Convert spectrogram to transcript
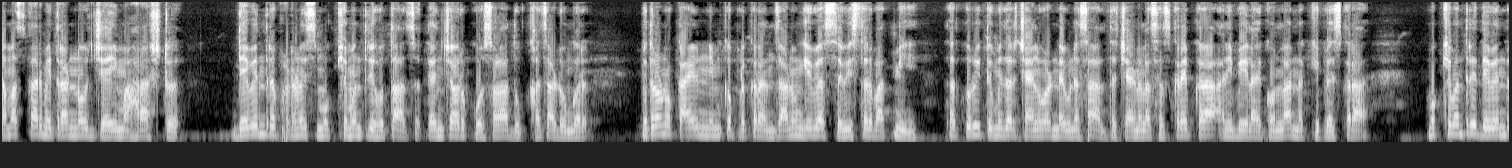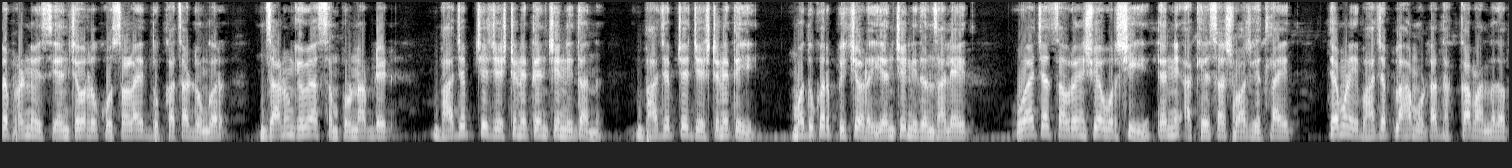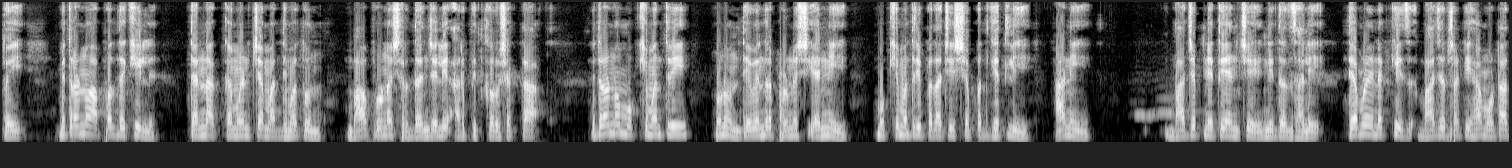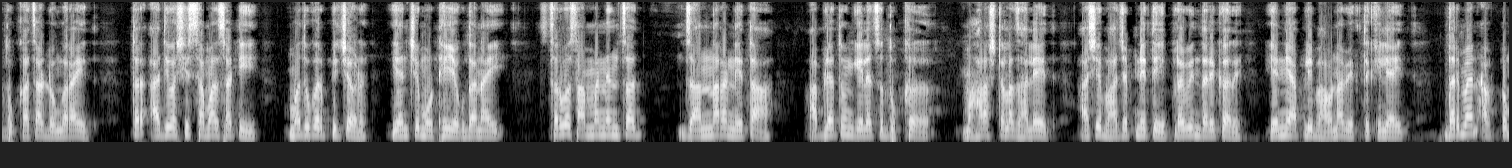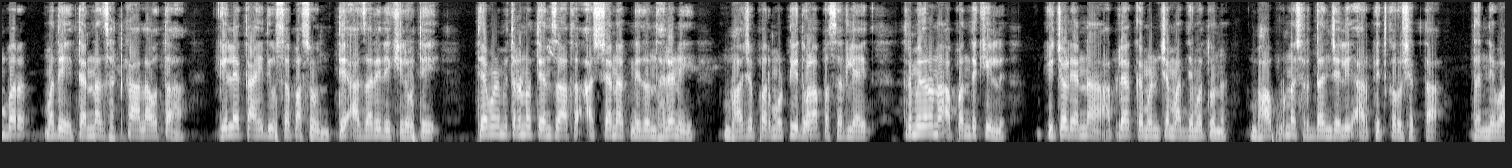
नमस्कार मित्रांनो जय महाराष्ट्र. देवेंद्र फडणवीस मुख्यमंत्री होताच त्यांच्यावर कोसळा दुःखाचा डोंगर. मित्रांनो काय नेमकं प्रकरण जाणून घेऊया सविस्तर बातमी. तत्पूर्वी तुम्ही जर चॅनलवर नवीन असाल तर चॅनलला सबस्क्राईब करा आणि बेल आयकॉनला नक्की प्रेस करा. मुख्यमंत्री देवेंद्र फडणवीस यांच्यावर कोसळला आहे दुःखाचा डोंगर. जाणून घेऊया संपूर्ण अपडेट. भाजपचे ज्येष्ठ नेत्यांचे निधन. भाजपचे ज्येष्ठ नेते मधुकर पिचड यांचे निधन झाले आहेत. वयाच्या चौऱ्याऐंशीव्या वर्षी त्यांनी अखेरचा श्वास घेतला आहे. त्यामुळे भाजपला हा मोठा धक्का मानला जातोय. मित्रांनो आपण देखील त्यांना कमेंटच्या माध्यमातून भावपूर्ण श्रद्धांजली अर्पित करू शकता. मित्रांनो मुख्यमंत्री म्हणून देवेंद्र फडणवीस यांनी मुख्यमंत्री पदाची शपथ घेतली आणि भाजप नेते यांचे निधन झाले. त्यामुळे नक्कीच भाजपसाठी हा मोठा दुःखाचा डोंगर आहेत. तर आदिवासी समाजासाठी मधुकर पिचड यांचे मोठे योगदान आहे. सर्वसामान्यांचा जाणणारा नेता आपल्यातून गेल्याचं दुःख महाराष्ट्राला झाले आहेत असे भाजप नेते प्रवीण दरेकर यांनी आपली भावना व्यक्त केली आहेत दरम्यान ऑक्टोबरमध्ये त्यांना झटका आला होता. गेल्या काही दिवसापासून ते आजारी देखील होते. त्यामुळे मित्रांनो त्यांचं आता अचानक निधन झाल्याने भाजपवर मोठी डोळा पसरली आहेत. तर मित्रांनो आपण देखील पिचड यांना आपल्या कमेंटच्या माध्यमातून भावपूर्ण श्रद्धांजली अर्पित करू शकता. धन्यवाद.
